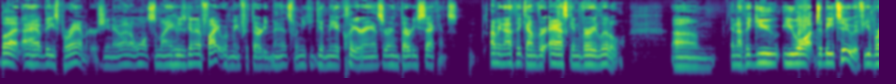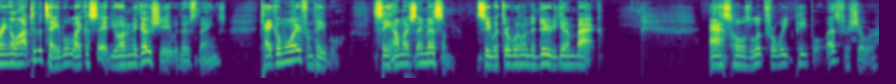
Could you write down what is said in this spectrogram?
But I have these parameters. You know, I don't want somebody who's going to fight with me for 30 minutes when you can give me a clear answer in 30 seconds. I mean, I think I'm asking very little. Um, and I think you you ought to be too. If you bring a lot to the table, like I said, you ought to negotiate with those things. Take them away from people. See how much they miss them. See what they're willing to do to get them back. Assholes look for weak people. That's for sure.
